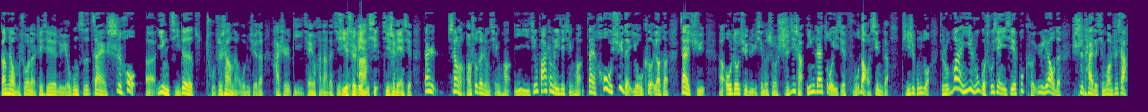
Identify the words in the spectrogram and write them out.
刚才我们说了，这些旅游公司在事后呃应急的处置上呢，我们觉得还是比以前有很大的进步，及时联系，及时联系。但是。像老陶说的这种情况，已已经发生了一些情况，在后续的游客要到再去呃欧洲去旅行的时候，实际上应该做一些辅导性的提示工作，就是万一如果出现一些不可预料的事态的情况之下，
